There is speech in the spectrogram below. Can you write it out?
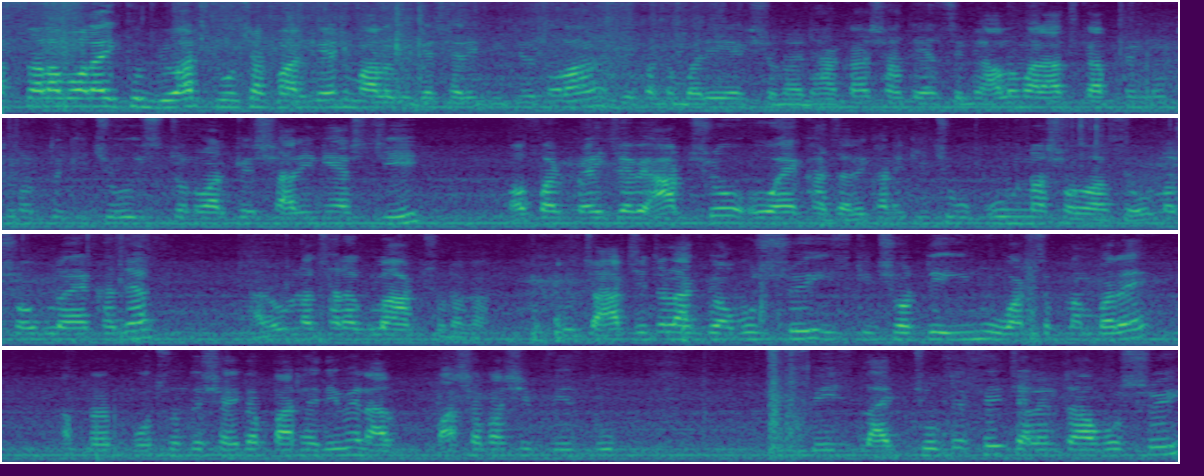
আসসালামু আলাইকুম ভিউয়ার্স পোশাক মার্কেট, মালবিকা শাড়ি দ্বিতীয় তলা, দোকান নম্বর একশো নয়, ঢাকা, সাথে আছে আমি আলমার আজকে আপনার নতুনত্ব কিছু স্টোন ওয়ার্কের শাড়ি নিয়ে আসছি। অফার প্রাইস যাবে আটশো ও এক হাজার। এখানে কিছু ওড়না সহ আছে। ওড়না সহগুলো এক হাজার, আর ওড়না ছাড়াগুলো আটশো টাকা। তো যার যেটা লাগবে অবশ্যই স্ক্রিনশট দিয়ে ইমো হোয়াটসঅ্যাপ নাম্বারে আপনার পছন্দের শাড়িটা পাঠিয়ে দিবেন। আর পাশাপাশি ফেসবুক পেজ লাইভ চলতেছে। চ্যানেলটা অবশ্যই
